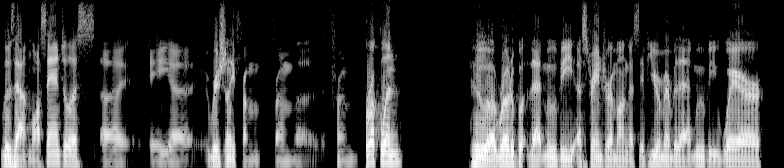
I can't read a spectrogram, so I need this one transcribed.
lives out in Los Angeles, uh, a uh, originally from from uh, from Brooklyn, who uh, wrote that movie A Stranger Among Us. If you remember that movie, where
